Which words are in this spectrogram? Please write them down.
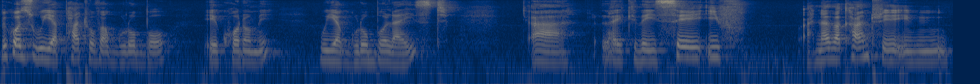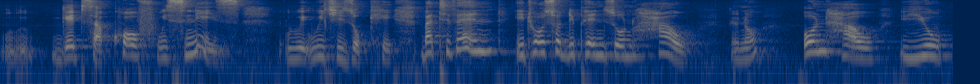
because we are part of a global economy. We are globalized. Uh, like they say, if another country gets a cough, we sneeze, which is okay. But then it also depends on how, you know, on how you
